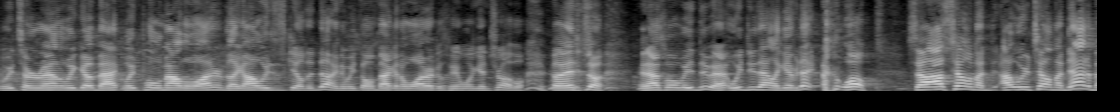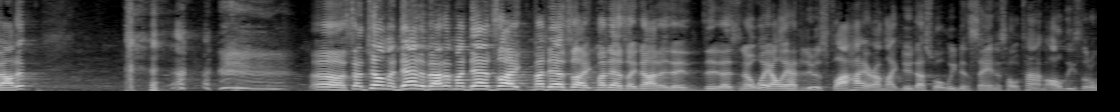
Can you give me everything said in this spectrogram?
We'd turn around and we'd go back and we'd pull them out of the water and be like, oh, we just killed a duck. And we throw them back in the water because we don't want to get in trouble. And, so, and that's what we do. We do that like every day. well, so I was telling my, we were telling my dad about it. Uh, so I'm telling my dad about it. My dad's like, my dad's like, my dad's like, nah, there's no way. All they have to do is fly higher. I'm like, dude, that's what we've been saying this whole time. All these little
